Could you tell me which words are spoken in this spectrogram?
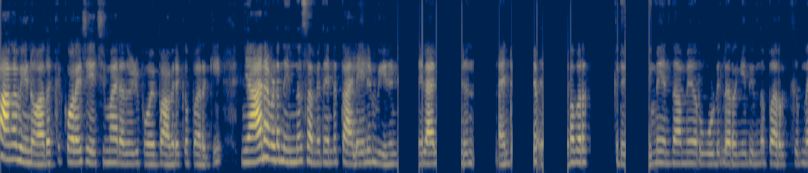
മാങ്ങ വീണു. അതൊക്കെ കുറേ ചേച്ചിമാർ അതുവഴി പോയപ്പോൾ അവരൊക്കെ പെറുക്കി. ഞാൻ അവിടെ നിന്ന സമയത്ത് എന്റെ തലയിലും വീണിട്ടില്ല അമ്മ അമ്മ റോഡിൽ ഇറങ്ങി നിന്ന് പെറുക്കുന്ന?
